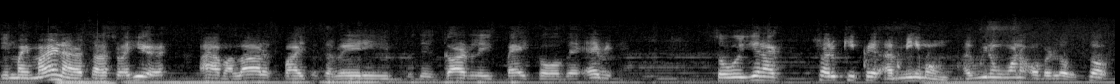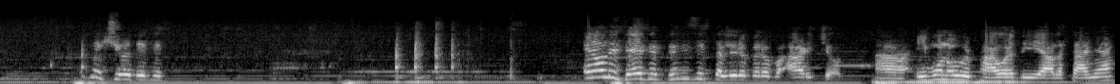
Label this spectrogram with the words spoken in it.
in my marinara sauce right here, I have a lot of spices already. There's garlic, basil, everything. So we're gonna try to keep it a minimum. We don't want to overload. So let's make sure this is. And all this is, this is just a little bit of artichoke. Uh, it won't overpower the uh, lasagna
